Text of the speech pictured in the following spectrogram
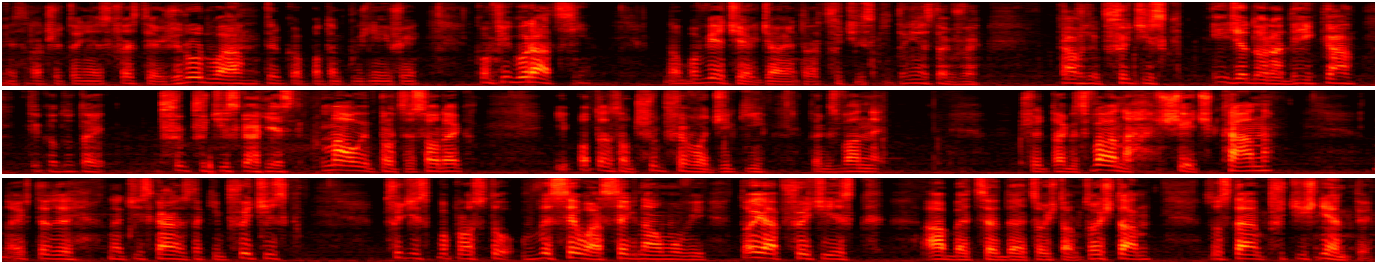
więc raczej to nie jest kwestia źródła, tylko potem późniejszej konfiguracji. No bo wiecie, jak działają teraz przyciski. To nie jest tak, że każdy przycisk idzie do radyjka, tylko tutaj przy przyciskach jest mały procesorek i potem są trzy przewodziki, tak zwane, czy tak zwana sieć CAN. No i wtedy naciskając taki przycisk, przycisk po prostu wysyła sygnał, mówi to ja przycisk A, B, C, D, coś tam, coś tam, zostałem przyciśnięty.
